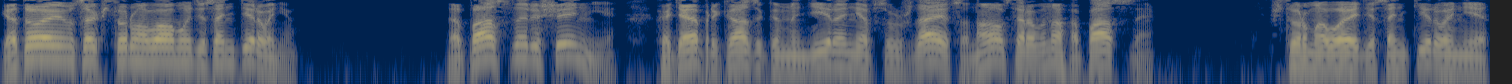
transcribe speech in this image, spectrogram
Готовимся к штурмовому десантированию. Опасное решение, хотя приказы командира не обсуждаются, но все равно опасное. Штурмовое десантирование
